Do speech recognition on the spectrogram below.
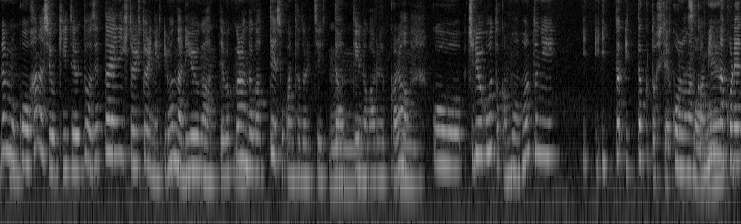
でもこう話を聞いてると絶対に一人一人にいろんな理由があって、バックグラウンドがあってそこにたどり着いたっていうのがあるから、うん。こう治療法とかも本当にいい一択一択としてこのなんか、ね。みんなこれ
